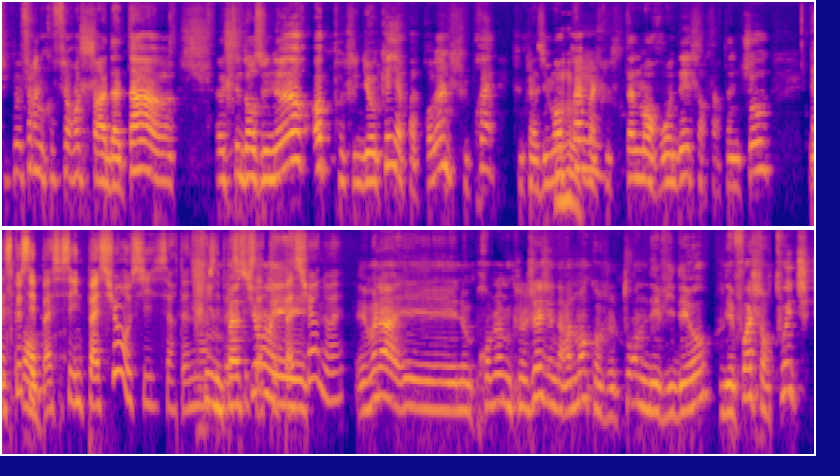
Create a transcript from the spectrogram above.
tu peux faire une conférence sur la data, euh, c'est dans une heure, hop, je dis, ok, il n'y a pas de problème, je suis prêt, je suis quasiment mhm. prêt, parce que je suis tellement rodé sur certaines choses. Parce que c'est pas, c'est une passion aussi, certainement. C'est une passion et, passionne, ouais. et voilà. Et le problème que j'ai généralement quand je tourne des vidéos, des fois sur Twitch,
